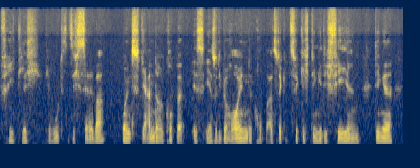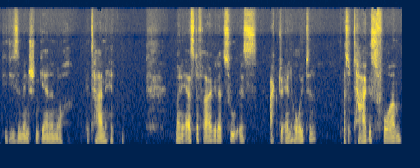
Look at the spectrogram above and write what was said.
friedlich, die ruht in sich selber und die andere Gruppe ist eher so die bereuende Gruppe. Also da gibt es wirklich Dinge, die fehlen, Dinge, die diese Menschen gerne noch getan hätten. Meine erste Frage dazu ist, aktuell heute, also Tagesform,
